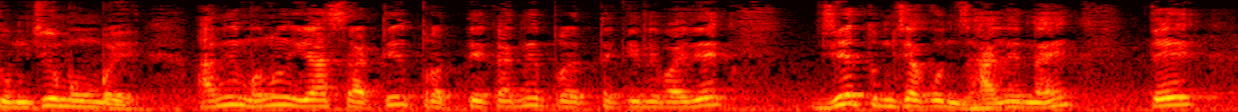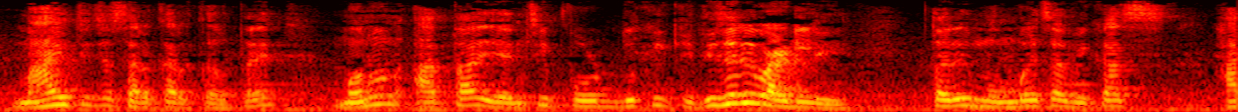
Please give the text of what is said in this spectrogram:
तुमची मुंबई. आणि म्हणून यासाठी प्रत्येकाने प्रयत्न केले पाहिजे. जे तुमच्याकडून झाले नाही ते माहितीचे सरकार करत आहे म्हणून आता यांची पोटदुखी किती जरी वाढली तरी मुंबईचा विकास हा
